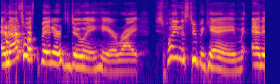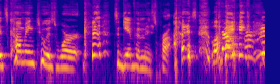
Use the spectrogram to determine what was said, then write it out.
And that's what Spinner's doing here, right? He's playing the stupid game and it's coming to his work to give him his prize. like no,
